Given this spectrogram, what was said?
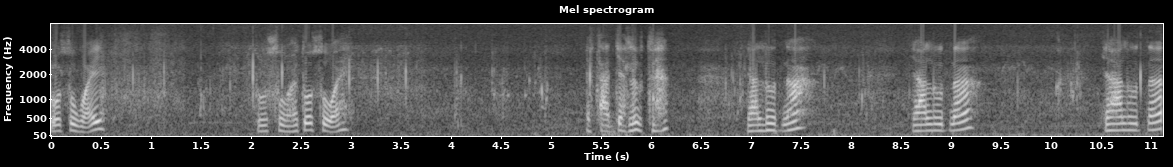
ตัวสวย ตัวสวยตัวสวยไอ้สัตว์อย่าหลุดนะ อย่าหลุดนะ อย่าหลุดนะ อย่าหลุดนะ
